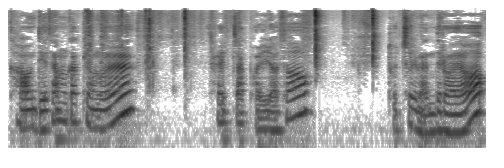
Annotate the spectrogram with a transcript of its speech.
가운데 삼각형을 살짝 벌려서 돛을 만들어요.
